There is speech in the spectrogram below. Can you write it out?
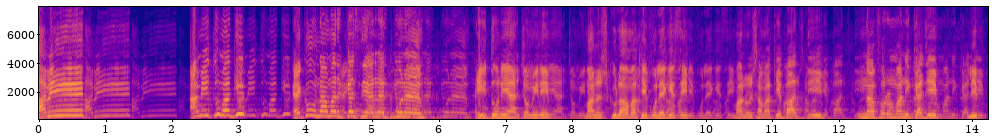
হাবিব! আমি তোমাকে এখন আমার কাছে আর রাখব না। এই দুনিয়ার জমিনে মানুষগুলো আমাকে বলে গেছে। মানুষ আমাকে বাদ দিয়ে নাফরমানি কাজে লিপ্ত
